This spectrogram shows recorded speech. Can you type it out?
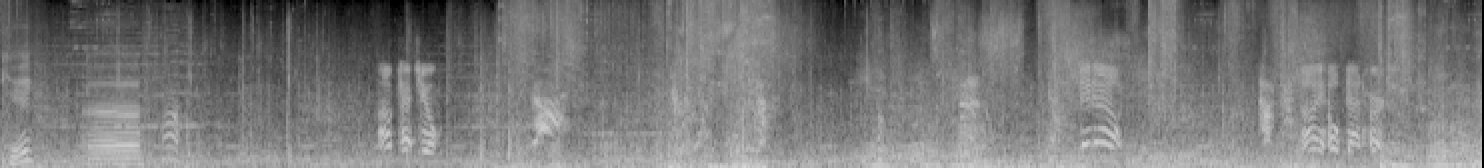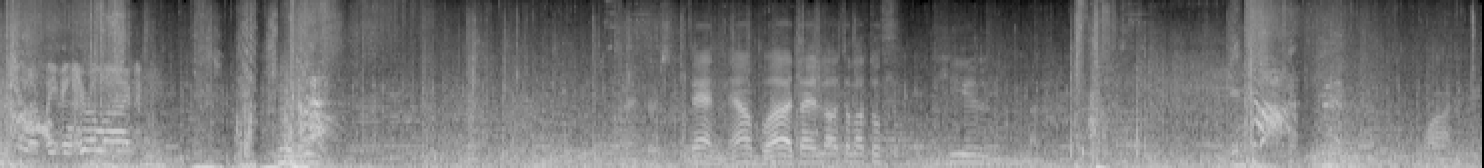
Okay. Uh. Huh. I'll catch you. Stay down. I hope that hurt. You're not leaving here alive. I understand now, but I lost a lot of heal. One.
